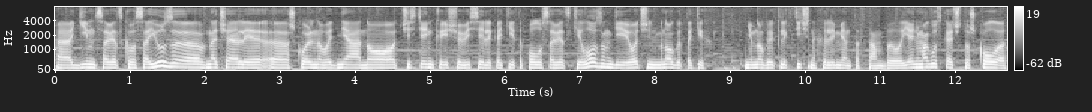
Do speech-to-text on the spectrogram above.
э, гимн Советского Союза в начале э, школьного дня, но частенько еще висели какие-то полусоветские лозунги и очень много таких немного эклектичных элементов там было. Я не могу сказать, что школа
